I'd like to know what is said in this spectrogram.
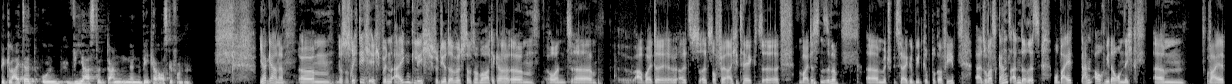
begleitet und wie hast du dann einen Weg herausgefunden? Ja, gerne. Ähm, das ist richtig. Ich bin eigentlich studierter Wirtschaftsinformatiker ähm, und ähm, äh, arbeite äh, als, als Softwarearchitekt äh, im weitesten Sinne äh, mit Spezialgebiet Kryptographie. Also was ganz anderes, wobei dann auch wiederum nicht. Ähm, weil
